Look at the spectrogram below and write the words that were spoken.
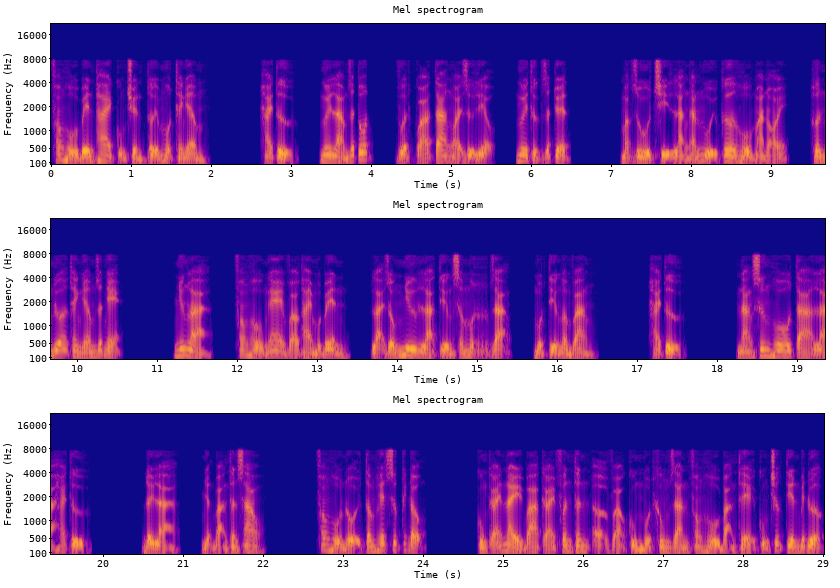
Phong hổ bên thai cũng truyền tới một thanh âm. Hai tử, ngươi làm rất tốt, vượt quá ta ngoài dự liệu, ngươi thực rất tuyệt. Mặc dù chỉ là ngắn ngủi cơ hồ mà nói, hơn nữa thanh âm rất nhẹ. Nhưng là, phong hổ nghe vào thai một bên, lại giống như là tiếng sấm một dạng, một tiếng ầm vang. Hải tử. Nàng xưng hô ta là hải tử. Đây là, nhận bản thân sao? Phong hổ nội tâm hết sức kích động. Cùng cái này ba cái phân thân ở vào cùng một không gian phong hổ bản thể cũng trước tiên biết được.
